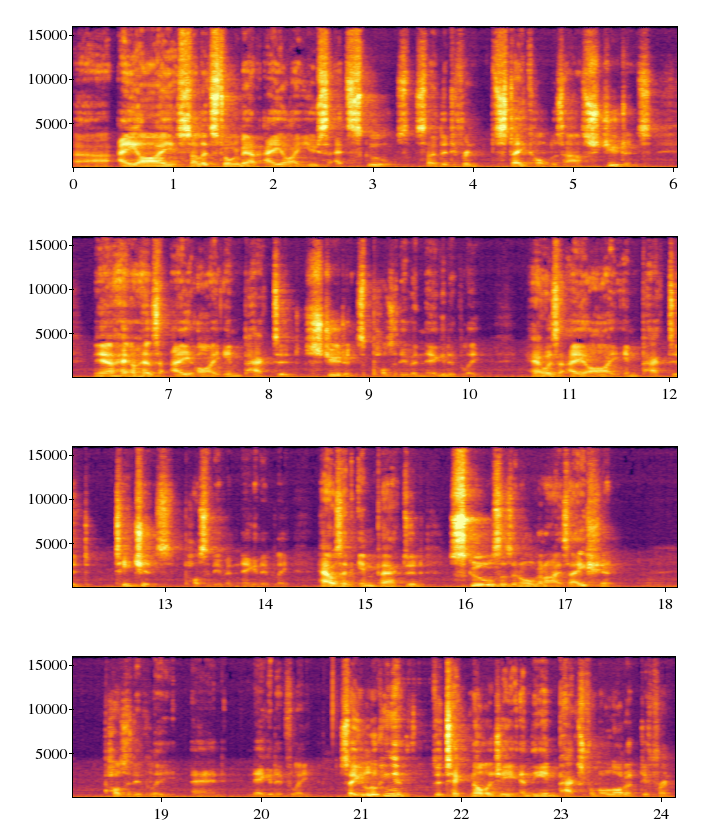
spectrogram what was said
uh, ai so let's talk about ai use at schools. So the different stakeholders are students now how has ai impacted students positive and negatively how has ai impacted teachers positive and negatively? How has it impacted schools as an organisation positively and negatively? So you're looking at the technology and the impacts from a lot of different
